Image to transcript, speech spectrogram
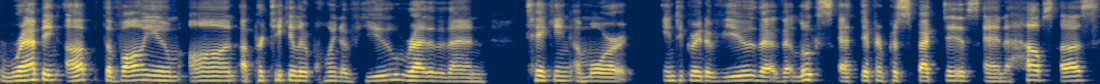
ramping up the volume on a particular point of view rather than taking a more integrative view that, that looks at different perspectives and helps us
